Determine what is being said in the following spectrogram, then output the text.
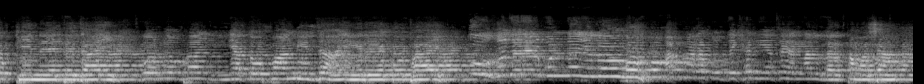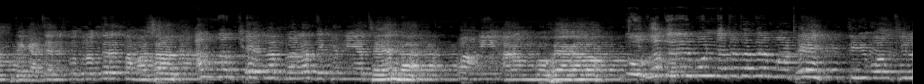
দক্ষিণেতে যায়। বলো ভাই এত পানি যায় রে কোথায়? দু বন্যা এলো আপনারা তো দেখে নিয়েছেন আল্লাহর তামাশা। দেখেছেন কুদরতের তামাশা। আল্লাহর খেল আপনারা দেখে নিয়েছেন। পানি আরম্ভ হয়ে গেল। দু বন্যাতে তাদের মাঠে টিউবওয়েল ছিল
